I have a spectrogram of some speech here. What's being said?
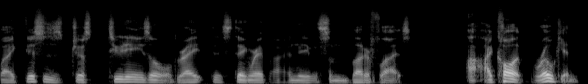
like this is just two days old, right? This thing right behind me with some butterflies. I, I call it broken.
